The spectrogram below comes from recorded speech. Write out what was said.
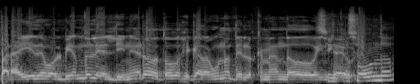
para ir devolviéndole el dinero a todos y cada uno de los que me han dado 20 euros. segundos.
